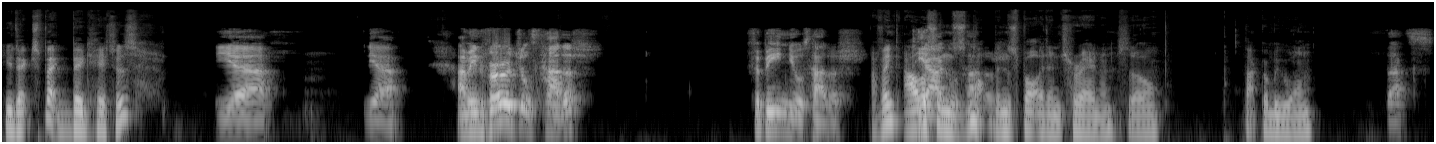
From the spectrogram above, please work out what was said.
you'd expect big hitters. Yeah, yeah. I mean, Virgil's had it. Fabinho's had it. I think Alisson's not been spotted in training, so that could be one. That's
